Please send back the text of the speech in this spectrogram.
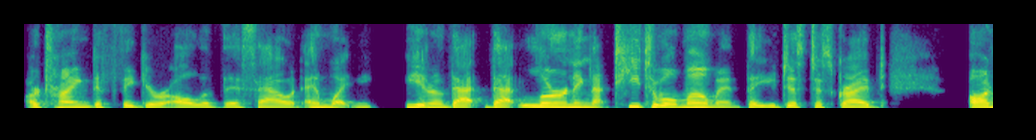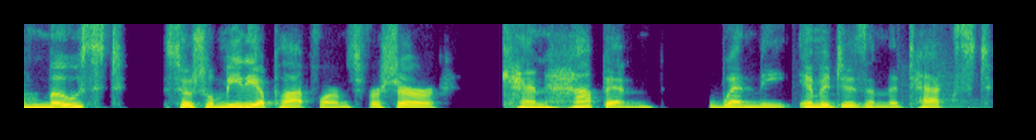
are trying to figure all of this out. And what you know that that learning that teachable moment that you just described on most social media platforms for sure can happen when the images and the text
